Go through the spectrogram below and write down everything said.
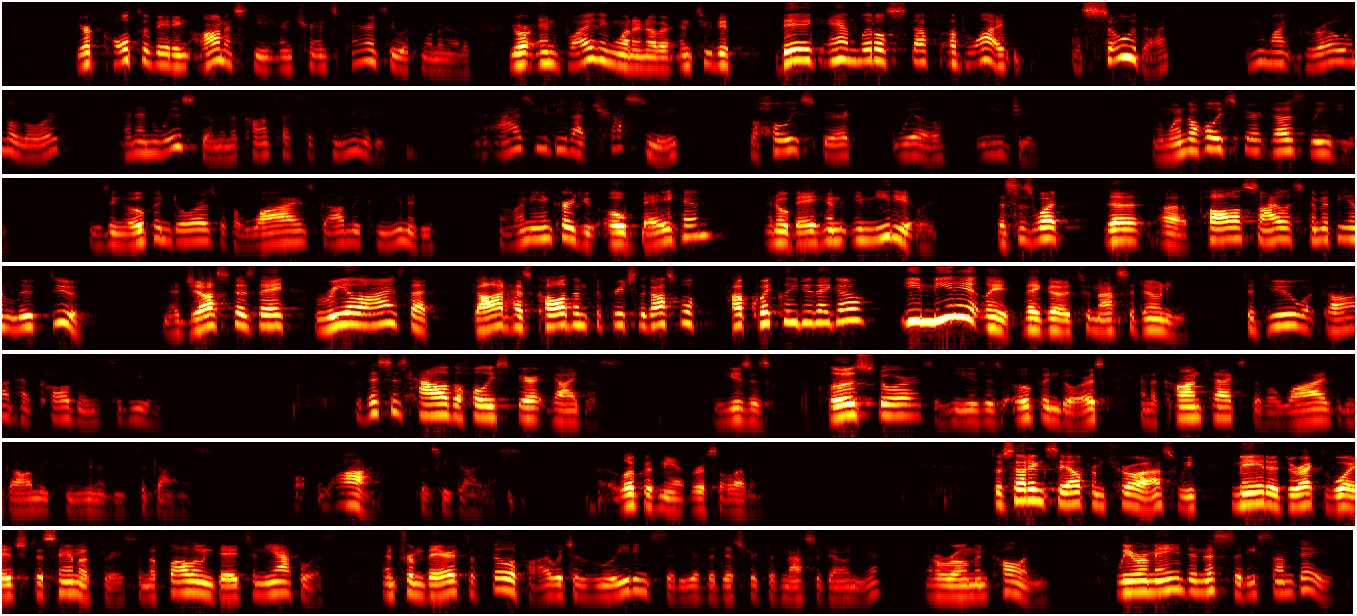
You're cultivating honesty and transparency with one another. You're inviting one another into the big and little stuff of life uh, so that you might grow in the Lord and in wisdom in the context of community. And as you do that, trust me, the Holy Spirit will lead you. And when the Holy Spirit does lead you, using open doors with a wise, godly community, now, let me encourage you obey him and obey him immediately. This is what the, uh, Paul, Silas, Timothy, and Luke do. Now, just as they realize that God has called them to preach the gospel, how quickly do they go? Immediately they go to Macedonia to do what God had called them to do. So, this is how the Holy Spirit guides us. He uses closed doors and he uses open doors in the context of a wise and godly community to guide us. But why? does he guide us? Uh, look with me at verse 11. So, setting sail from Troas, we made a direct voyage to Samothrace, and the following day to Neapolis, and from there to Philippi, which is the leading city of the district of Macedonia and a Roman colony. We remained in this city some days,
